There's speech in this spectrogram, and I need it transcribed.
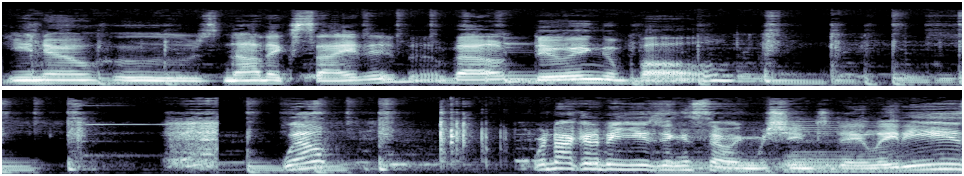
You know who's not excited about doing a ball? Well, we're not going to be using a sewing machine today, ladies.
